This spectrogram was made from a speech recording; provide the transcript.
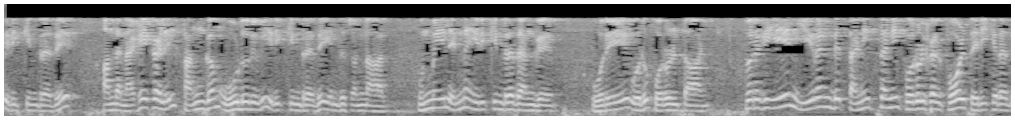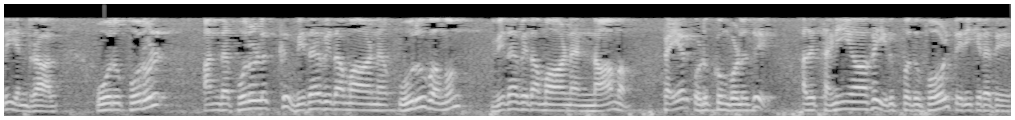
இருக்கின்றது அந்த நகைகளில் தங்கம் ஊடுருவி இருக்கின்றது என்று சொன்னால் உண்மையில் என்ன இருக்கின்றது அங்கு? ஒரே ஒரு பொருள்தான். பிறகு ஏன் இரண்டு தனித்தனி பொருள்கள் போல் தெரிகிறது என்றால் ஒரு பொருள் அந்த பொருளுக்கு விதவிதமான உருவமும் விதவிதமான நாமம் பெயர் கொடுக்கும் பொழுது அது தனியாக இருப்பது போல் தெரிகிறது.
